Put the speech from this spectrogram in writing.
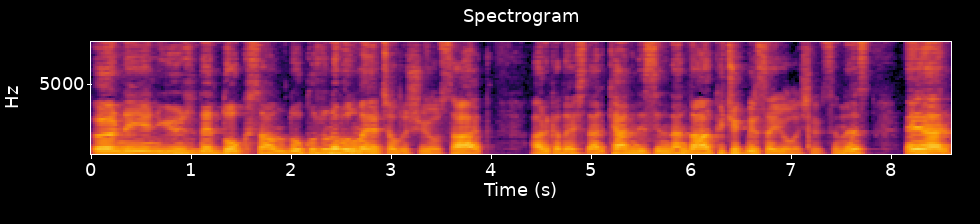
örneğin %99'unu bulmaya çalışıyorsak arkadaşlar kendisinden daha küçük bir sayıya ulaşırsınız. Eğer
